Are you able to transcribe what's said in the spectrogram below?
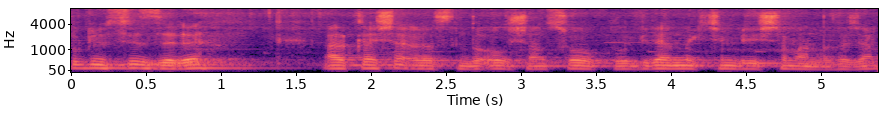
Bugün sizlere arkadaşlar arasında oluşan soğukluğu gidermek için bir işlem anlatacağım.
